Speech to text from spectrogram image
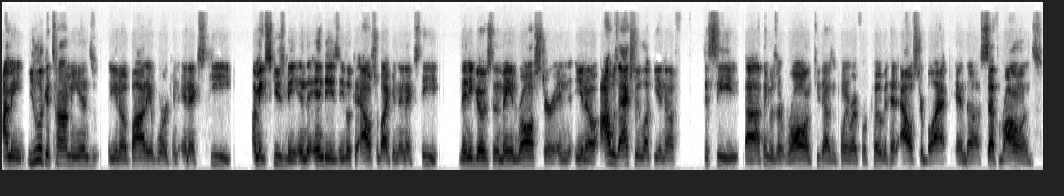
I mean, you look at Tommy End's, you know, body of work in NXT. I mean, excuse me, in the Indies. You look at Aleister Black in NXT. Then he goes to the main roster, and you know, I was actually lucky enough to see. Uh, I think it was at Raw in 2020, right before COVID, had Aleister Black and uh, Seth Rollins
